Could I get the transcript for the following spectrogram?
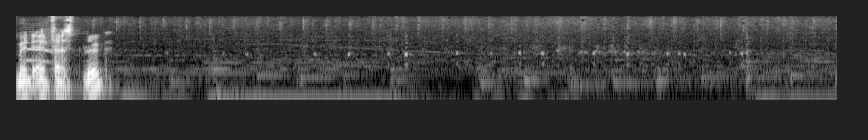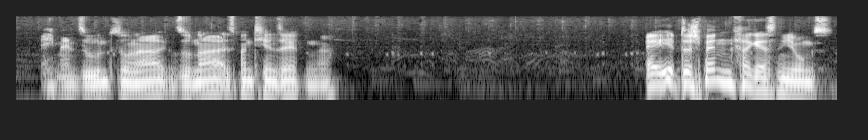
Mit etwas Glück. Ich meine, so, so, nah, so nah ist man Tieren selten, ne? Ey, ihr habt das Spenden vergessen, Jungs.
